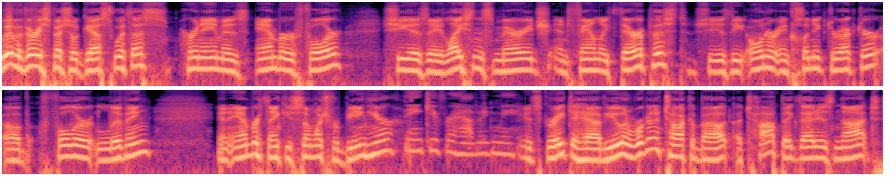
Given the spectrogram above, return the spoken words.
We have a very special guest with us. Her name is Amber Fuller. She is a licensed marriage and family therapist. She is the owner and clinic director of Fuller Living. And Amber, thank you so much for being here. Thank you for having me. It's great to have you. And we're going to talk about a topic that is not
